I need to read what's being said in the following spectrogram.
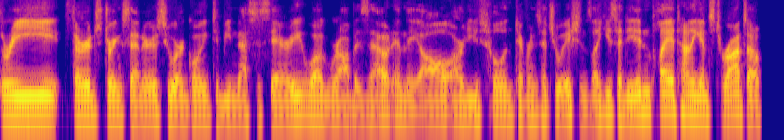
three third string centers who are going to be necessary while Rob is out, and they all are useful in different situations. Like you said, he didn't play a ton against Toronto,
